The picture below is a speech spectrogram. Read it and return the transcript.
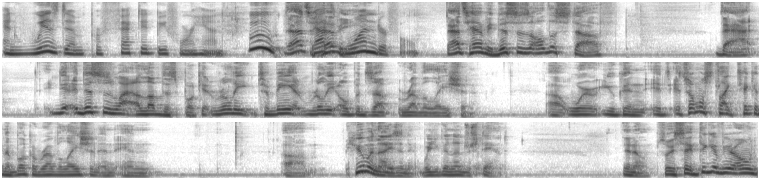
and wisdom perfected beforehand. Woo! That's heavy. That's wonderful. That's heavy. This is all the stuff that this is why I love this book. It really, to me, it really opens up Revelation, uh, where you can. It, it's almost like taking the book of Revelation and and um, humanizing it, where you can understand. You know, so he said, think of your own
